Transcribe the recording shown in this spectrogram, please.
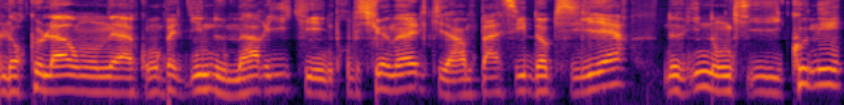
Alors que là, on est accompagné de Marie, qui est une professionnelle, qui a un passé d'auxiliaire de vie, donc qui connaît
